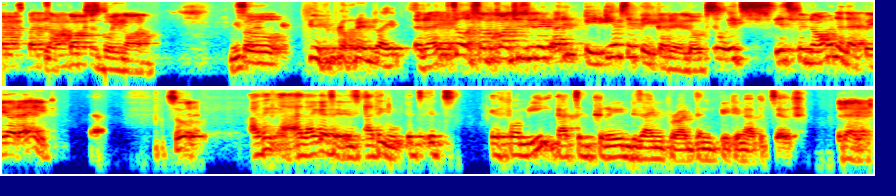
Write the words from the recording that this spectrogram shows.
but but Soundbox is going on. So got you got it right. Right. So subconsciously, like, are Paytm se pay kar rahe log. So it's it's phenomenal that way. You're right. Yeah. So. I think, like I said, I think it's it's for me that's a great design product than Paytm app itself. Right.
